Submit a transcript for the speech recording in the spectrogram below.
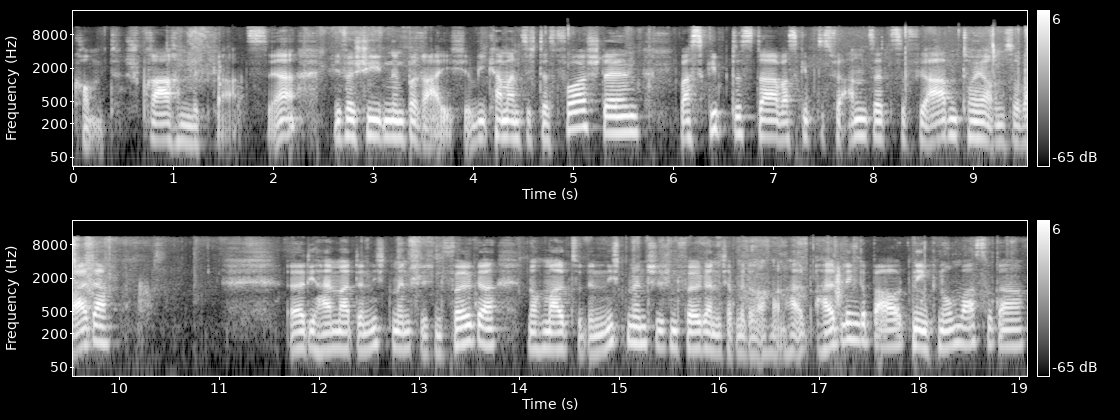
kommt. Sprachen Midgards, ja, die verschiedenen Bereiche. Wie kann man sich das vorstellen? Was gibt es da? Was gibt es für Ansätze für Abenteuer und so weiter? Äh, die Heimat der nichtmenschlichen Völker. Nochmal zu den nichtmenschlichen Völkern. Ich habe mir dann auch mal einen Halb Halbling gebaut. Nee, ein Gnome war es sogar.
